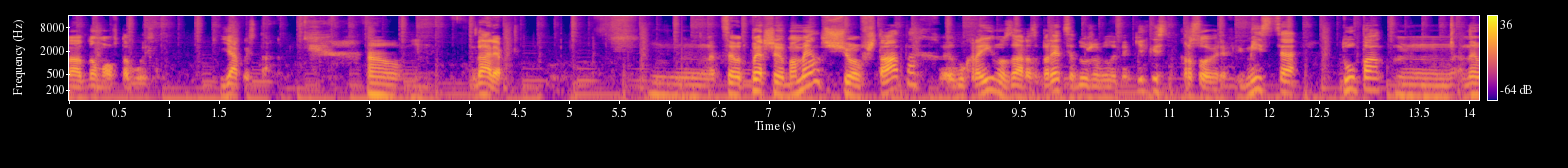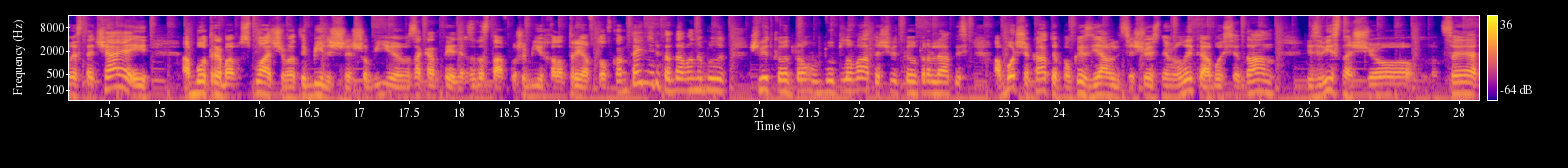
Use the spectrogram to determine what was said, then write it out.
на одному автобусі. Якось так. Далі. Це от перший момент, що в Штатах е, в Україну зараз береться дуже велика кількість кросоверів. І місця тупо не вистачає, і або треба сплачувати більше, щоб є- за контейнер, за доставку, щоб їхало три авто в контейнері, тоді вони будуть швидко випливати, швидко виправлятись, або чекати, поки з'явиться щось невелике, або седан. І звісно, що це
